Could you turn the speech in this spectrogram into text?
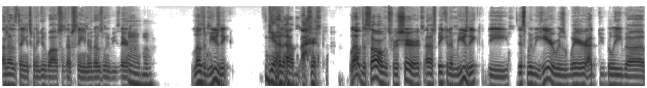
another thing. It's been a good while since I've seen or those movies. There, Mhm. love the music, Yeah, but um, I love the songs for sure. Uh, speaking of music, the this movie here was where I do believe uh,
